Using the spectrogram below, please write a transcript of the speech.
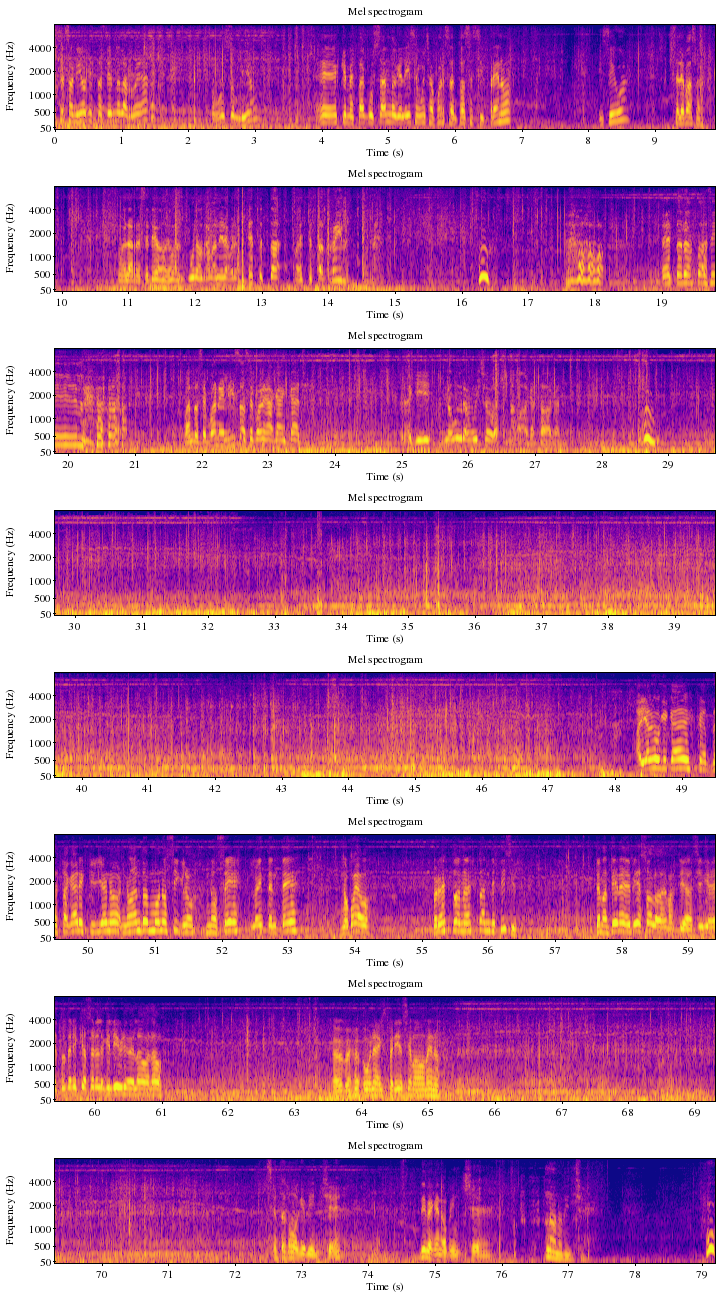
Ese sonido que está haciendo la rueda, como un zumbido, es que me está acusando que le hice mucha fuerza. Entonces, si freno y sigo, se le pasa. Me la reseteo de alguna otra manera, pero esto está, esto está terrible. Uh. Esto no es fácil. Cuando se pone liso, se pone acá en cacha. Pero aquí no dura mucho. No, acá está bacán. Uh. Algo que cabe destacar es que yo no, no ando en monociclo, no sé, lo intenté, no puedo. Pero esto no es tan difícil. Te mantiene de pie solo de partida, así que tú tenés que hacer el equilibrio de lado a lado. Una experiencia más o menos. Siento como que pinche. Dime que no pinche. No, no pinche. Uh.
